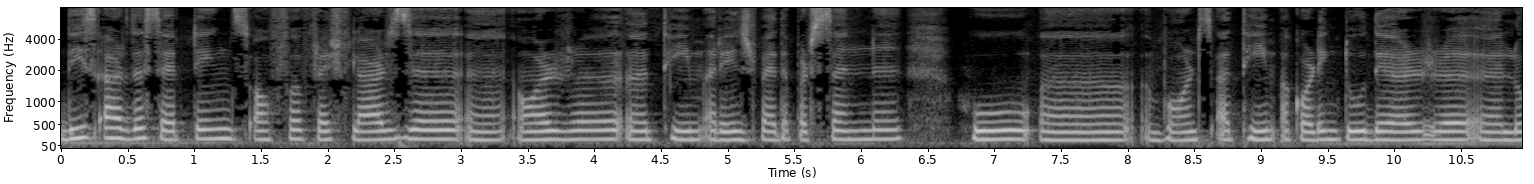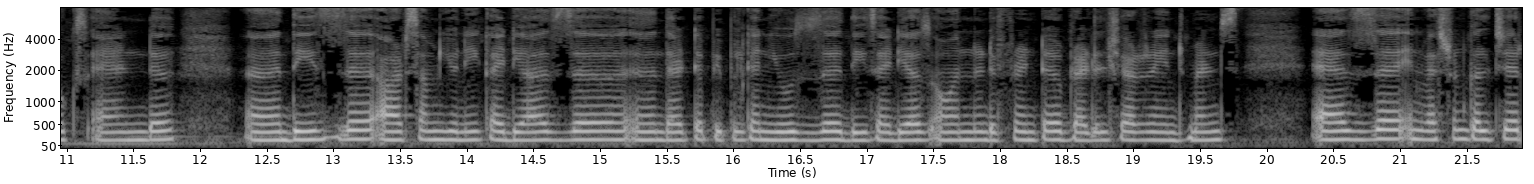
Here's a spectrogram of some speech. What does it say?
these are the settings of uh, fresh flowers uh, or uh, theme arranged by the person who uh, wants a theme according to their uh, looks. And uh, these are some unique ideas that people can use these ideas on different bridal shower arrangements as uh, in western culture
